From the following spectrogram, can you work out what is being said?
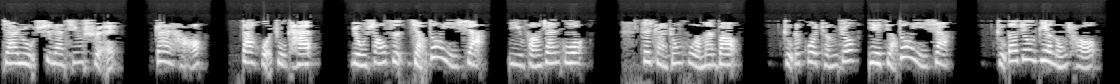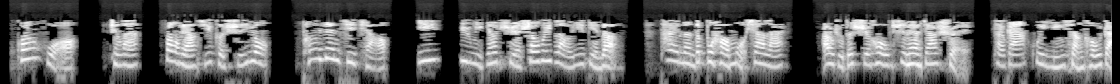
加入适量清水，盖好，大火煮开，用勺子搅动一下，以防粘锅。在转中火慢煲，煮的过程中也搅动一下，煮到粥变浓稠，关火，盛完放凉即可食用。烹饪技巧一：玉米要选稍微老一点的。太嫩的不好抹下来。二煮的时候适量加水，太干会影响口感。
